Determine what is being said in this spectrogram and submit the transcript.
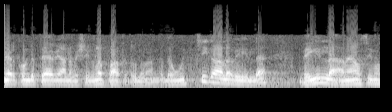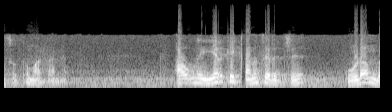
மேற்கொண்டு தேவையான விஷயங்களை பார்த்துட்டு வந்துடுறாங்க இந்த உச்சி கால வெயில்ல வெயிலில் அனாவசியமாக சுத்த மாட்டாங்க. அவங்க இயற்கைக்கு அனுசரித்து உடம்ப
